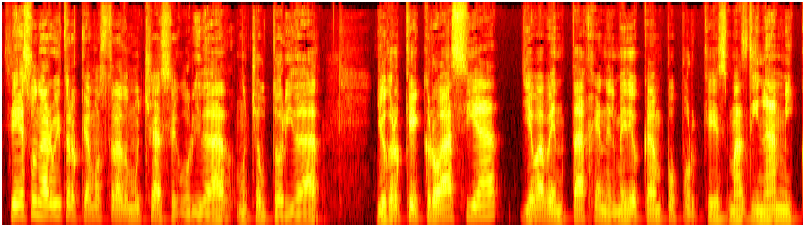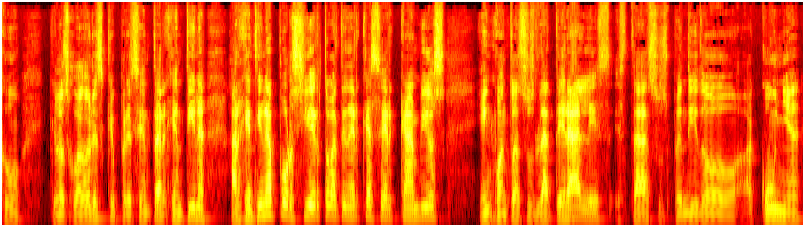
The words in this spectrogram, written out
Sí, es un árbitro que ha mostrado mucha seguridad, mucha autoridad. Yo creo que Croacia lleva ventaja en el medio campo porque es más dinámico que los jugadores que presenta Argentina. Argentina, por cierto, va a tener que hacer cambios en cuanto a sus laterales. Está suspendido Acuña,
